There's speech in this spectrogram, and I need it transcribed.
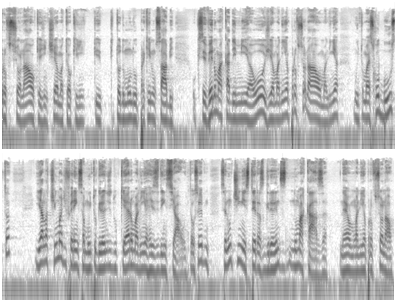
profissional que a gente chama, que é o que, que, que todo mundo, para quem não sabe, o que você vê numa academia hoje é uma linha profissional, uma linha muito mais robusta e ela tinha uma diferença muito grande do que era uma linha residencial. Então você, você não tinha esteiras grandes numa casa, né, uma linha profissional.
